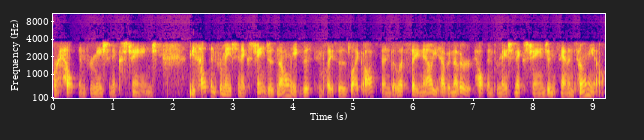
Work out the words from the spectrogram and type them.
or Health Information Exchange. These health information exchanges not only exist in places like Austin, but let's say now you have another health information exchange in San Antonio.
